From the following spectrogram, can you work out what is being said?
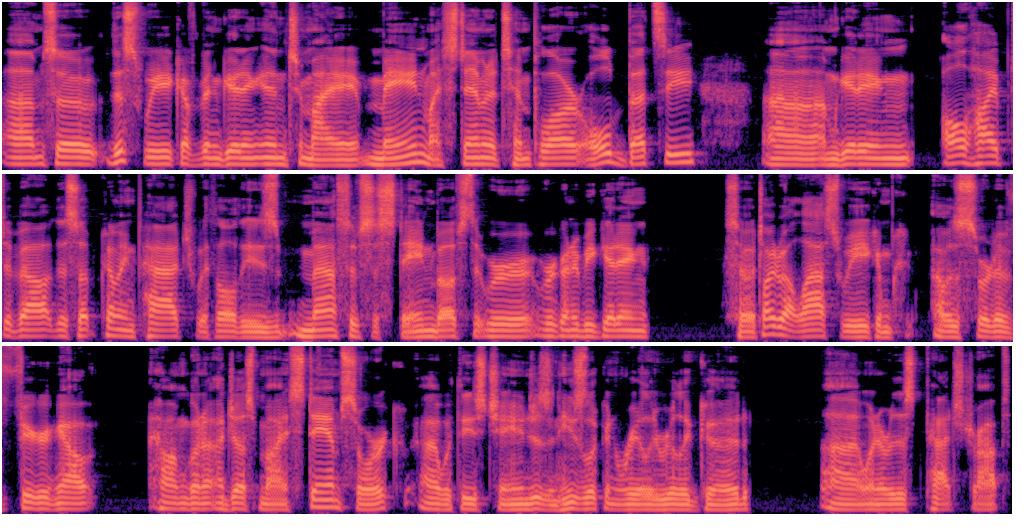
Um, so this week I've been getting into my main, my Stamina Templar, Old Betsy. Uh, I'm getting all hyped about this upcoming patch with all these massive sustain buffs that we're we're going to be getting. So I talked about last week. I'm, i was sort of figuring out how I'm going to adjust my Stam sorc uh, with these changes, and he's looking really, really good uh, whenever this patch drops.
